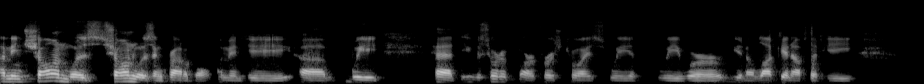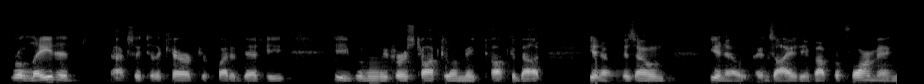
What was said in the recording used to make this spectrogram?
I mean, Shawn was Shawn was incredible. I mean, he uh, we had he was sort of our first choice. We we were you know lucky enough that he related actually to the character quite a bit. He he when we first talked to him, he talked about you know his own you know anxiety about performing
